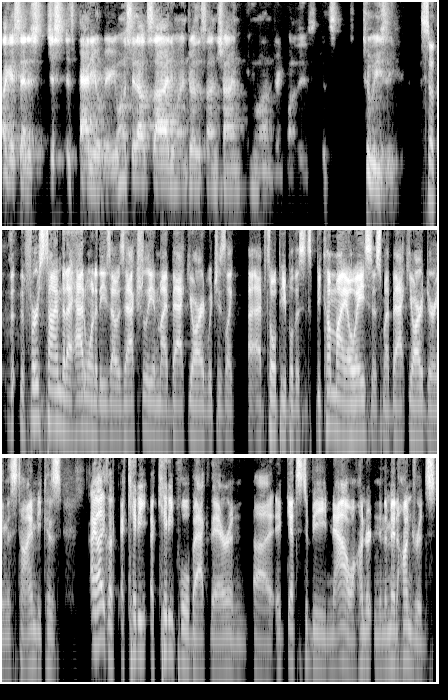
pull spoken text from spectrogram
like I said, it's just it's patio beer. You want to sit outside, you want to enjoy the sunshine, and you want to drink one of these. It's too easy. So the, the first time that I had one of these, I was actually in my backyard, which is like I've told people this. It's become my oasis, my backyard during this time because I like a, kiddie a kiddie pool back there, and uh, it gets to be now 100 in the mid hundreds.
